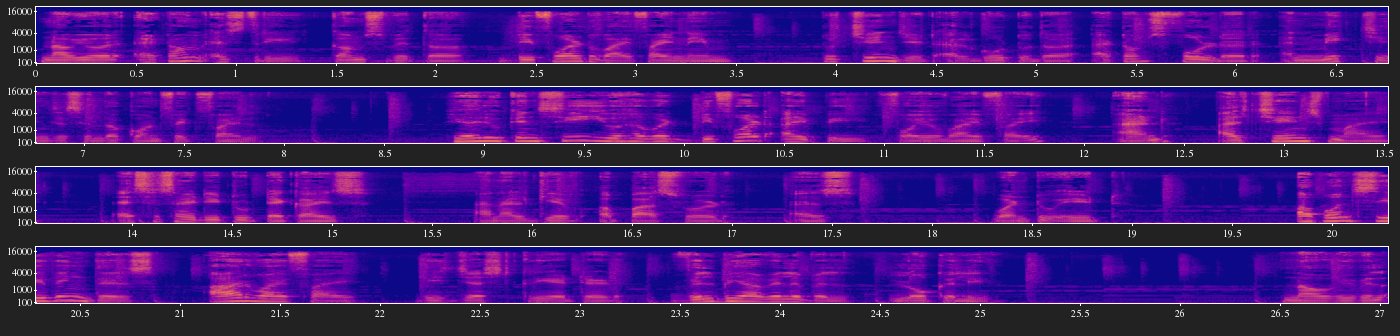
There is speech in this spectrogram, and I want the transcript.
Now your Atom S3 comes with a default Wi-Fi name. To change it, I'll go to the Atoms folder and make changes in the config file. Here you can see you have a default IP for your Wi-Fi and I'll change my SSID to TechEyez and I'll give a password as 128. Upon saving this, our Wi-Fi we just created will be available locally. Now we will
